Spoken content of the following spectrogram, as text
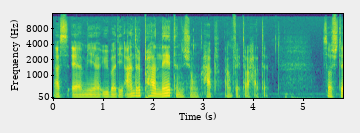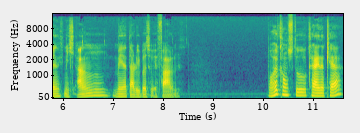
als er mir über die anderen Planeten schon hab anvertraut hatte. So streng ich mich an, mehr darüber zu erfahren. Woher kommst du, kleiner Kerl?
